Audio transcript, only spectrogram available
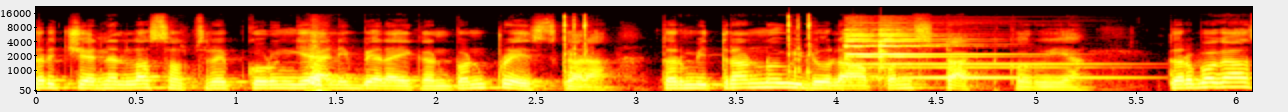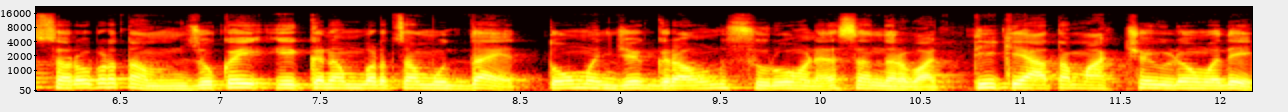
तर चॅनलला सबस्क्राईब करून घ्या आणि बेलायकन पण प्रेस करा. तर मित्रांनो व्हिडिओला आपण स्टार्ट करूया. तर बघा सर्वप्रथम जो काही एक नंबरचा मुद्दा आहे तो म्हणजे ग्राउंड सुरू होण्यासंदर्भात ठीक आहे आता मागच्या व्हिडिओमध्ये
